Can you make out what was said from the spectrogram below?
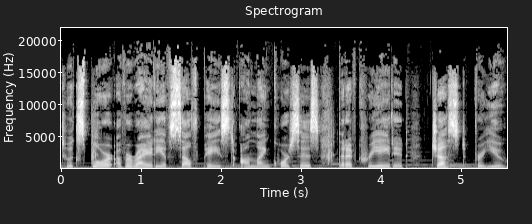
to explore a variety of self paced online courses that I've created just for you.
